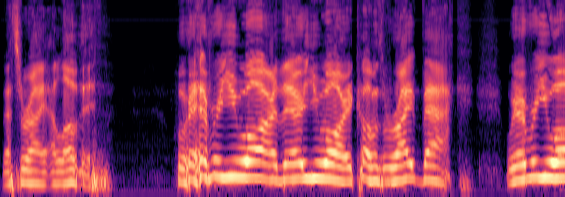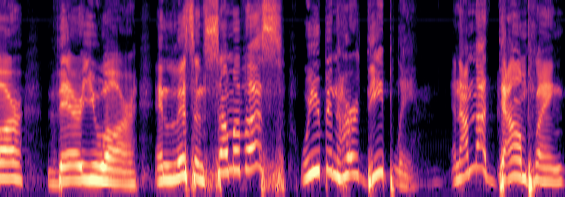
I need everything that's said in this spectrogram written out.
that's right. I love it. Wherever you are, there you are. It comes right back. Wherever you are, there you are. And listen, some of us, we've been hurt deeply. And I'm not downplaying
